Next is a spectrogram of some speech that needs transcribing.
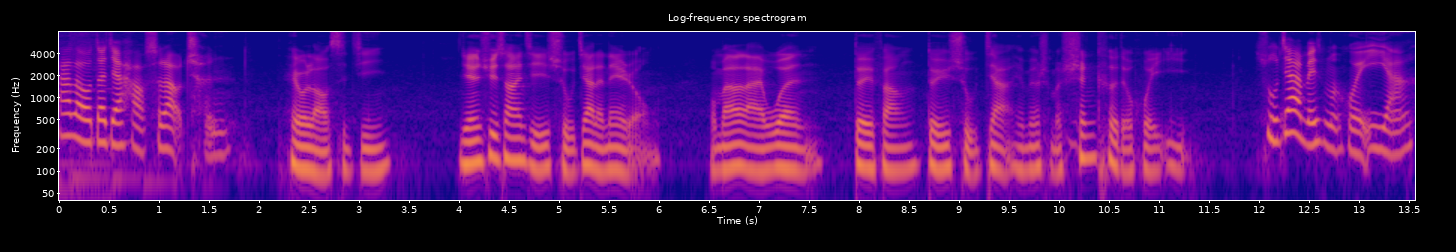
Hello，大家好，我是老陈。还有老司机，延续上一集暑假的内容，我们要来问对方对于暑假有没有什么深刻的回忆？暑假没什么回忆啊。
